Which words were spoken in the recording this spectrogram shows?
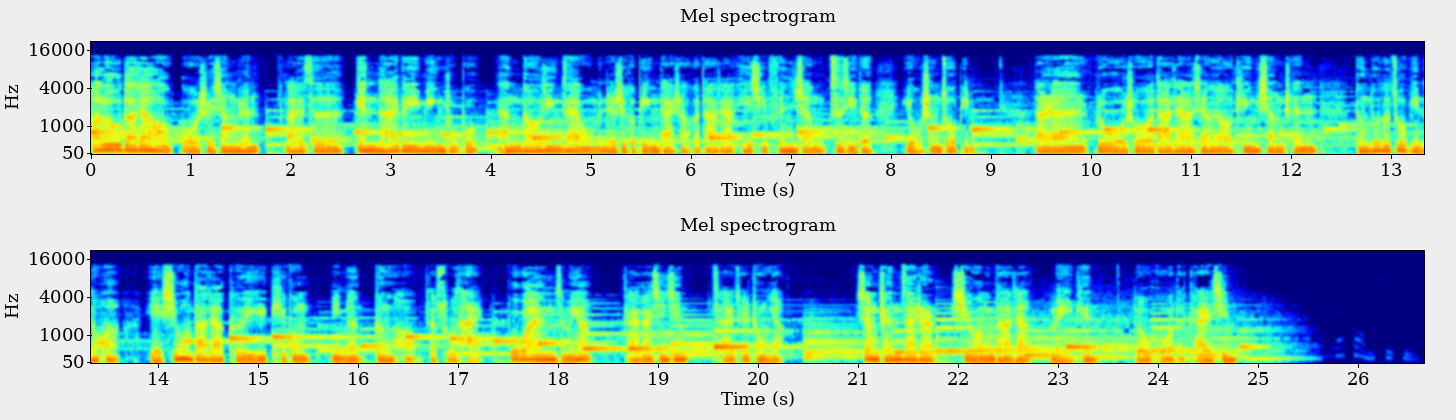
Hello，大家好，我是香晨，来自电台的一名主播，很高兴在我们的这个平台上和大家一起分享自己的有声作品。当然，如果说大家想要听香晨更多的作品的话，也希望大家可以提供你们更好的素材。不管怎么样，开开心心才最重要。向晨在这儿，希望大家每天都过得开心。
